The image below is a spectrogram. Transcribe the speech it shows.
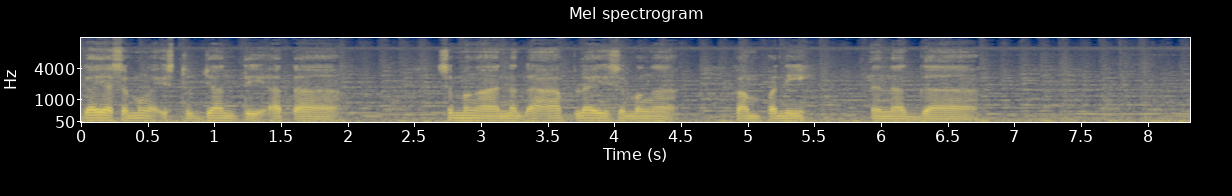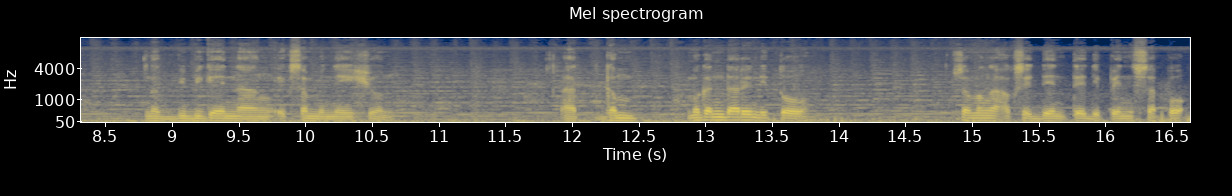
gaya sa mga estudyante at ah, sa mga nag-a-apply sa mga company na nag ah, nagbibigay ng examination at maganda rin ito sa mga aksidente depensa po.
